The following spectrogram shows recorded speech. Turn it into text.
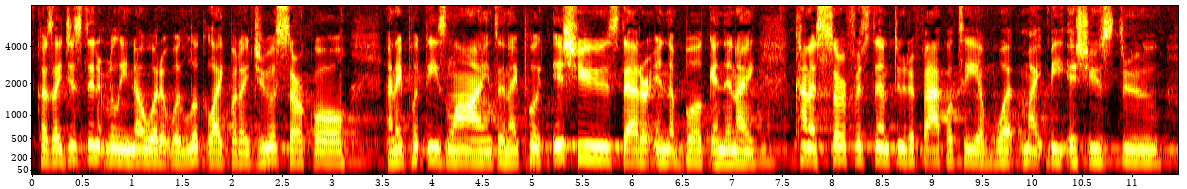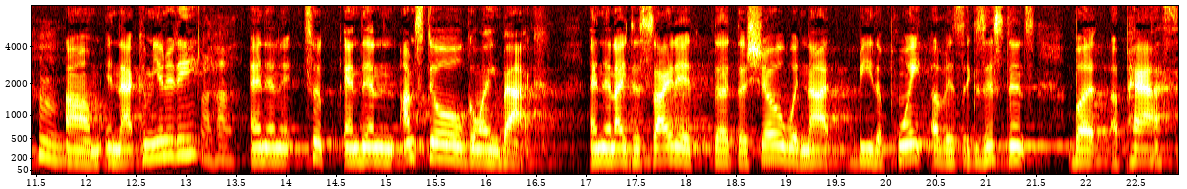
because I just didn't really know what it would look like. But I drew a circle and I put these lines and I put issues that are in the book and then I kind of surfaced them through the faculty of what might be issues through Hmm. um, in that community. Uh-huh. And then it took, and then I'm still going back. And then I decided that the show would not be the point of its existence, but a path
